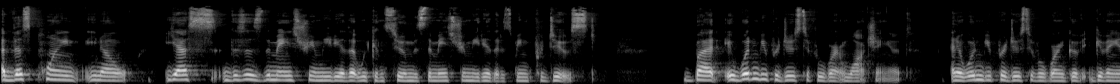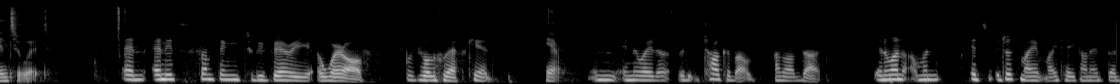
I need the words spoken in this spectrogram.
at this point, you know, yes, this is the mainstream media that we consume, is the mainstream media that is being produced. But it wouldn't be produced if we weren't watching it. And it wouldn't be produced if we weren't giv giving into it. and and it's something to be very aware of for people who have kids. Yeah. In in a way that we talk about about that. And when when it's just my my take on it, but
